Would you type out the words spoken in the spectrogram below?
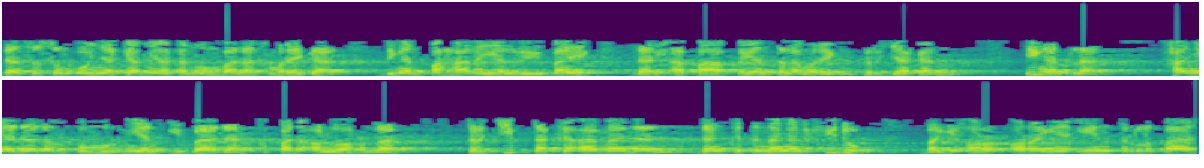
dan sesungguhnya kami akan membalas mereka dengan pahala yang lebih baik dari apa-apa yang telah mereka kerjakan. Ingatlah hanya dalam pemurnian ibadah kepada Allah lah tercipta keamanan dan ketenangan hidup bagi orang-orang yang ingin terlepas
